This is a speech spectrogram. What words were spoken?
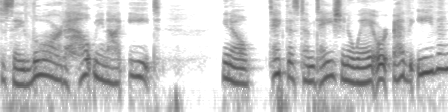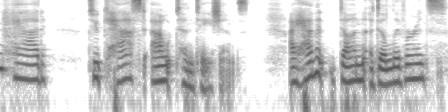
to say, Lord, help me not eat, you know, take this temptation away, or have even had to cast out temptations. I haven't done a deliverance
